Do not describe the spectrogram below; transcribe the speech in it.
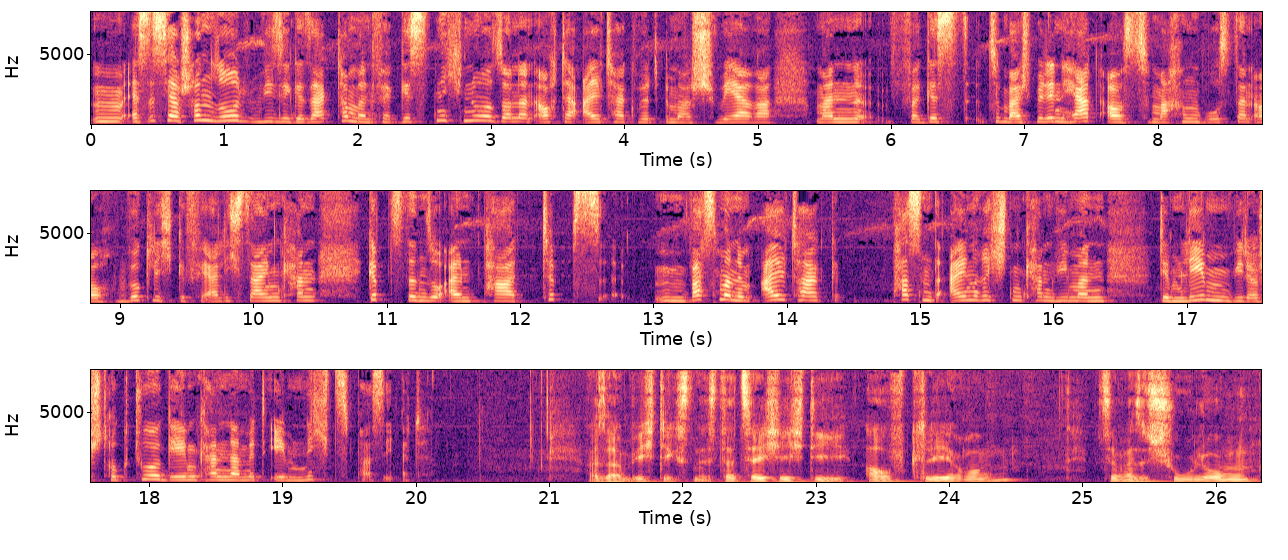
Mm, es ist ja schon so, wie Sie gesagt haben, man vergisst nicht nur, sondern auch der Alltag wird immer schwerer. Man vergisst zum Beispiel den Herd auszumachen, wo es dann auch wirklich gefährlich sein kann. Gibt es denn so ein paar Tipps, mm, was man im Alltag passend einrichten kann, wie man dem Leben wieder Struktur geben kann, damit eben nichts passiert? Also am wichtigsten ist tatsächlich die Aufklärung bzw. Schulung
